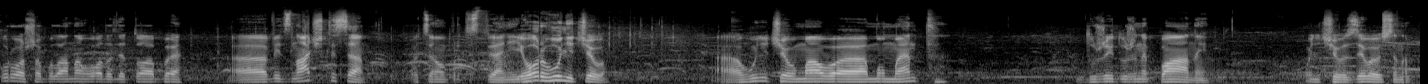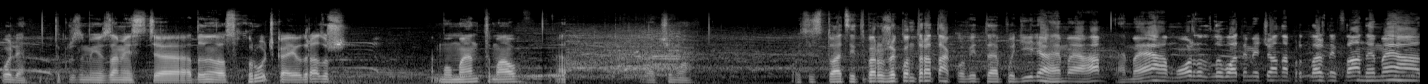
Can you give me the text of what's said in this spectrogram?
хороша була нагода для того, аби е, відзначитися у цьому протистоянні. Єгор Гунічев. Е, Гунічев мав е, момент дуже і дуже непоганий. Гунічев з'явився на полі, так розумію, замість е, Данила Сухоручка і одразу ж момент мав. Е, Бачимо. У цій ситуації тепер уже контратаку від е, Поділля. Гемега. Гемега можна зливати м'яча на протилежний фланг. Гемега.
